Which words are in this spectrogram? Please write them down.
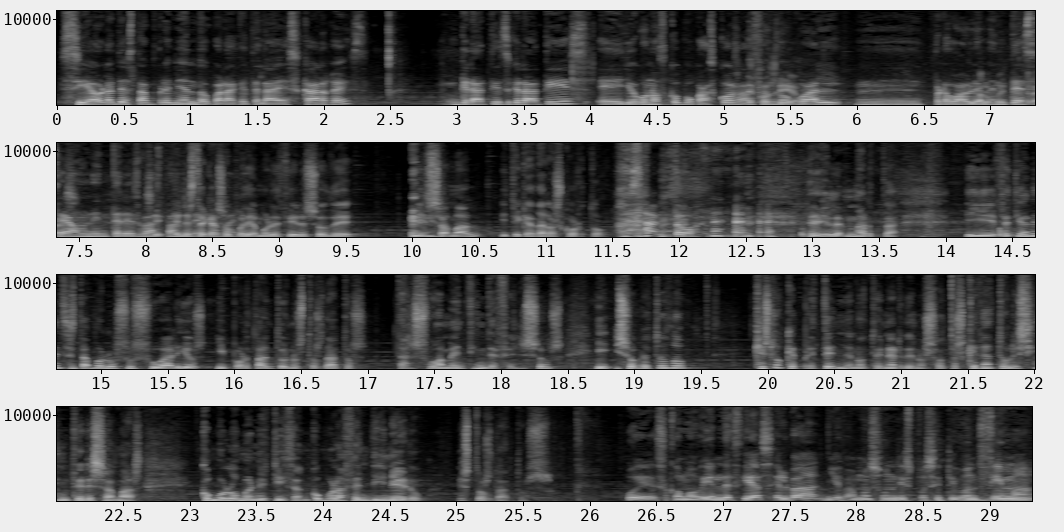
si ahora te están premiando para que te la descargues, gratis, gratis, eh, yo conozco pocas cosas, con lo cual mm, probablemente sea un interés Sí, bastante. en este caso mayor. podríamos decir eso de piensa mal y te quedarás corto. Exacto. Eh, Marta, y efectivamente estamos los usuarios y por tanto nuestros datos tan sumamente indefensos y, y sobre todo, ¿qué es lo que pretenden obtener de nosotros? ¿Qué dato les interesa más? ¿Cómo lo monetizan? ¿Cómo lo hacen dinero estos datos? Pues como bien decía Selva, llevamos un dispositivo encima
